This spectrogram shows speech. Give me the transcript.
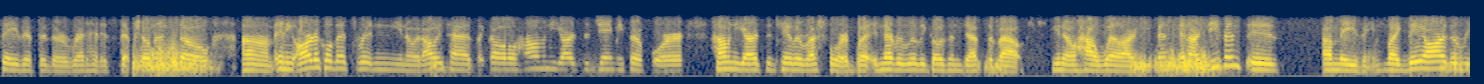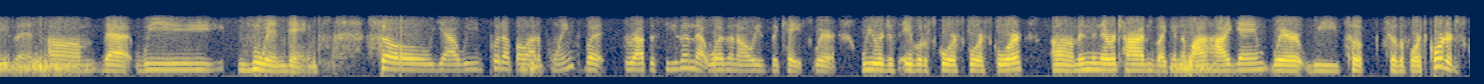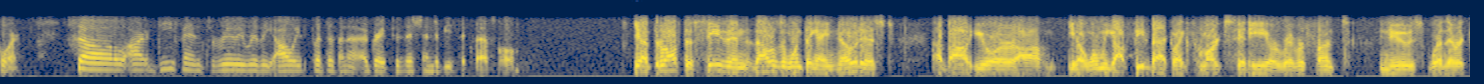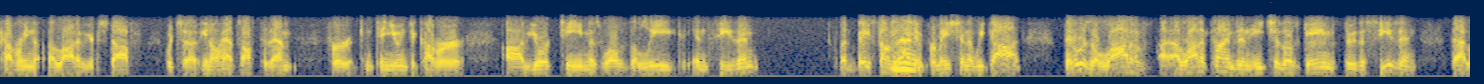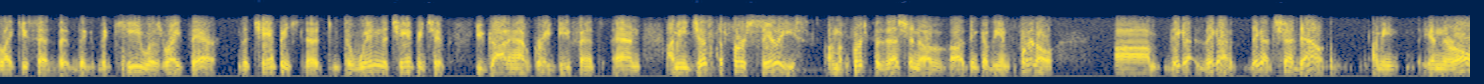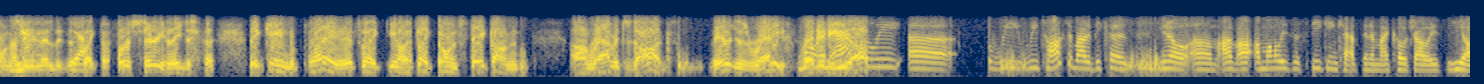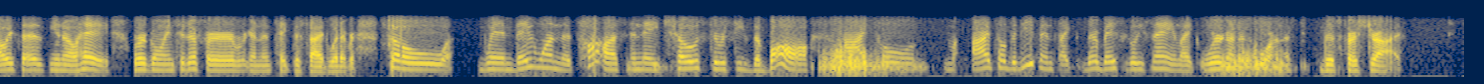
say that they're the redheaded stepchildren. So um any article that's written, you know, it always has like, oh, how many yards did Jamie throw for? How many yards did Taylor rush for? But it never really goes in depth about you know how well our defense and our defense is amazing. Like they are the reason um that we win games. So yeah, we put up a lot of points, but throughout the season that wasn't always the case where we were just able to score, score, score. Um and then there were times like in the Mile High game where we took till the fourth quarter to score. So our defense really, really always puts us in a, a great position to be successful. Yeah, throughout the season, that was the one thing I noticed about your, um, you know, when we got feedback like from Arch City or Riverfront News, where they were covering a lot of your stuff, which, uh, you know, hats off to them for continuing to cover uh, your team as well as the league in season. But based on mm-hmm. that information that we got, there was a lot of a lot of times in each of those games through the season that, like you said, the the, the key was right there. The champion uh, to win the championship, you got to have great defense. And I mean, just the first series on the first possession of I think of the Inferno, um, they got they got they got shut down. I mean, in their own. I Yeah. mean, it's Yeah. like the first series they just they came to play. It's like you know, it's like throwing steak on on ravaged dogs. They were just ready, well, ready to and eat up. actually, uh, we we talked about it because you know um I'm I'm always a speaking captain and my coach always he always says you know hey we're going to defer we're going to take the side whatever so when they won the toss and they chose to receive the ball I told I told the defense like they're basically saying like we're going to score on this this first drive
